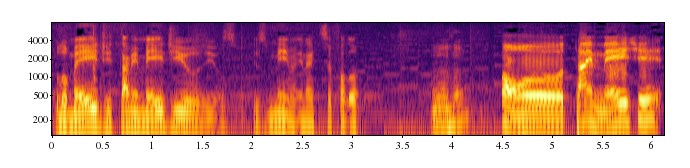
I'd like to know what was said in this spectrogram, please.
Blue Mage, Time Mage e os, e os, os Mimen, né? Que você falou. Uhum. Bom, o Time Mage,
